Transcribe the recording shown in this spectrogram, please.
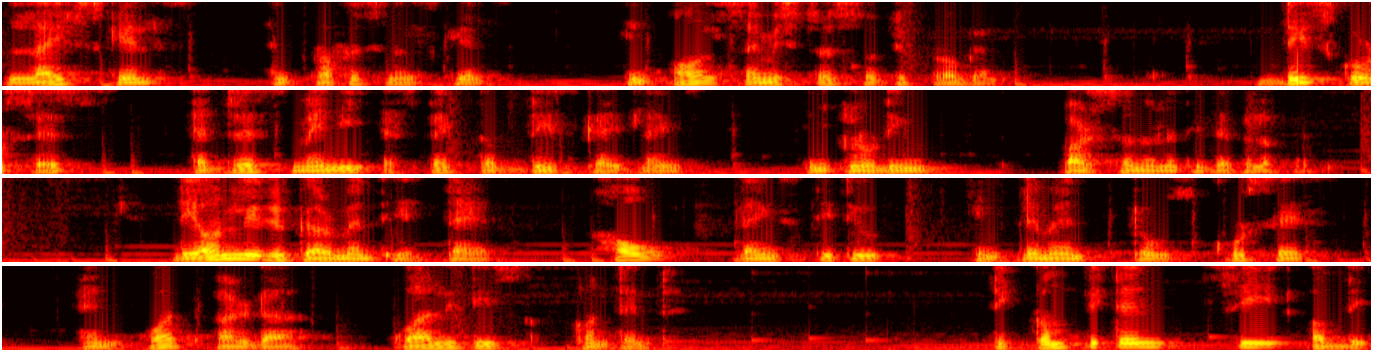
life skills and professional skills in all semesters of the program. These courses address many aspects of these guidelines, including personality development. The only requirement is that how the institute implement those courses and what are the qualities of content. The competency of the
